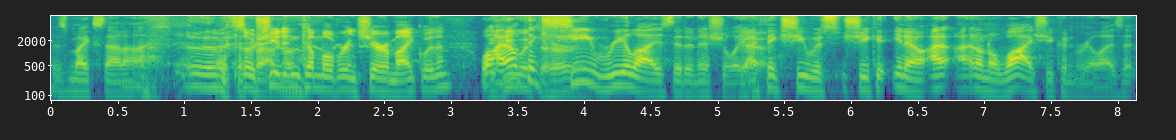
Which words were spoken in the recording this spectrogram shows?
His mic's not on. So she didn't come over and share a mic with him? Well, I don't think she realized it initially. I think she was she could you know I, I don't know why she couldn't realize it.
